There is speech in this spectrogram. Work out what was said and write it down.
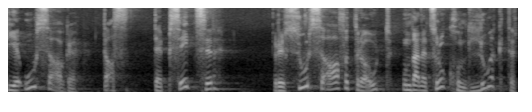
die Aussage, dass der Besitzer Ressourcen anvertraut und wenn er zurückkommt, schaut er,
